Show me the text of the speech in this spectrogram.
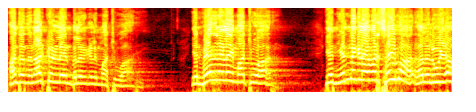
அந்தந்த நாட்களில் என் பலவீனங்களை மாற்றுவார். என் வேதனைகளை மாற்றுவார். என் எண்ணங்களை அவர் செய்வார். அல்லேலூயா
